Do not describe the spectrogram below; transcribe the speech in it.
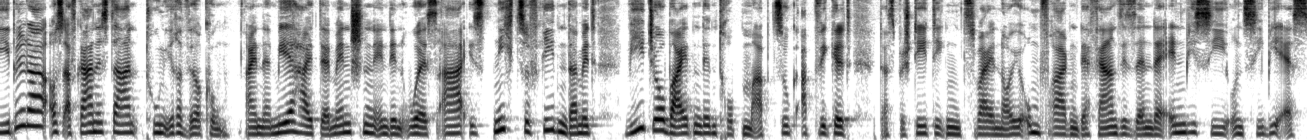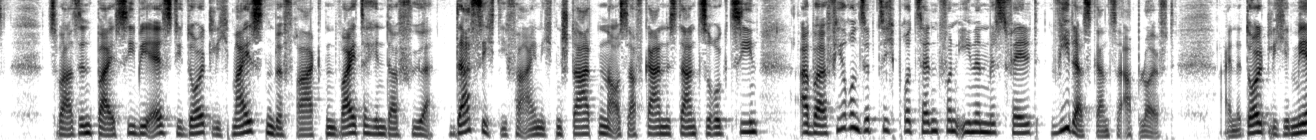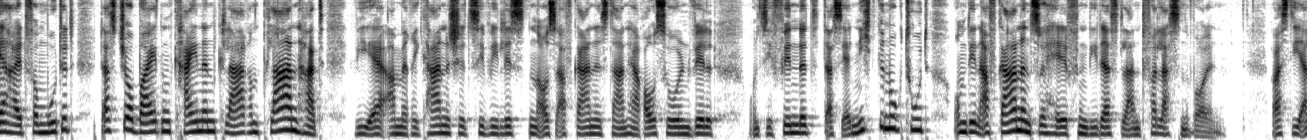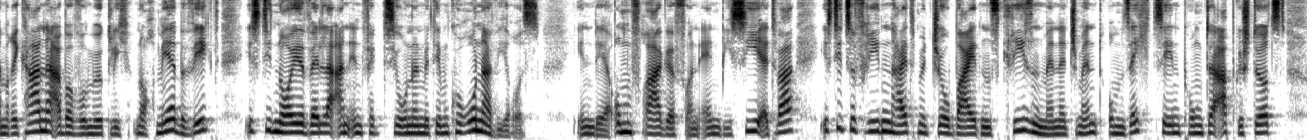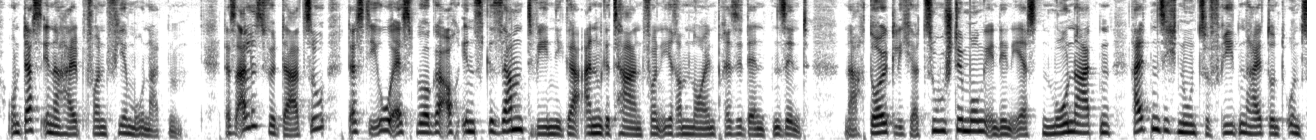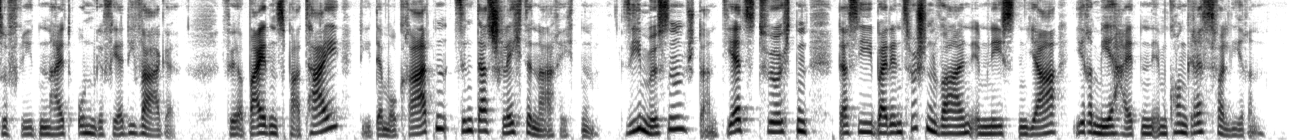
Die Bilder aus Afghanistan tun ihre Wirkung. Eine Mehrheit der Menschen in den USA ist nicht zufrieden damit, wie Joe Biden den Truppenabzug abwickelt. Das bestätigen zwei neue Umfragen der Fernsehsender NBC und CBS. Zwar sind bei CBS die deutlich meisten Befragten weiterhin dafür, dass sich die Vereinigten Staaten aus Afghanistan zurückziehen, aber 74 Prozent von ihnen missfällt, wie das Ganze abläuft. Eine deutliche Mehrheit vermutet, dass Joe Biden keinen klaren Plan hat, wie er amerikanische Zivilisten aus Afghanistan herausholen will, und sie findet, dass er nicht genug tut, um den Afghanen zu helfen, die das Land verlassen wollen. Was die Amerikaner aber womöglich noch mehr bewegt, ist die neue Welle an Infektionen mit dem Coronavirus. In der Umfrage von NBC etwa ist die Zufriedenheit mit Joe Bidens Krisenmanagement um 16 Punkte abgestürzt und das innerhalb von vier Monaten. Das alles führt dazu, dass die US-Bürger auch insgesamt weniger angetan von ihrem neuen Präsidenten sind. Nach deutlicher Zustimmung in den ersten Monaten halten sich nun Zufriedenheit und Unzufriedenheit ungefähr die Waage. Für Bidens Partei, die Demokraten, sind das schlechte Nachrichten. Sie müssen, Stand jetzt, fürchten, dass sie bei den Zwischenwahlen im nächsten Jahr ihre Mehrheiten im Kongress verlieren.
